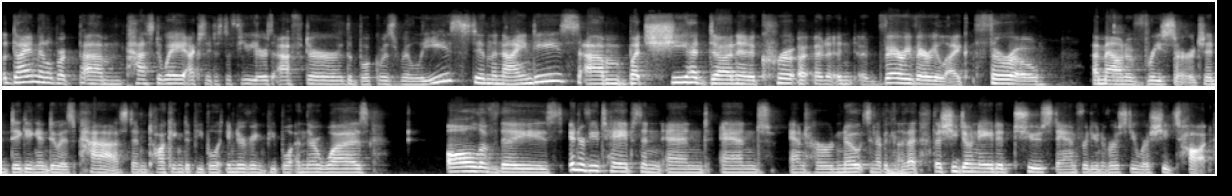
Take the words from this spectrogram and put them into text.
Well, Diane Middlebrook um, passed away actually just a few years after the book was released in the 90s. Um, but she had done a, a, a, a, very, very like thorough amount of research and digging into his past and talking to people, interviewing people. And there was all of these interview tapes and and and and her notes and everything mm-hmm. like that that she donated to Stanford University where she taught.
